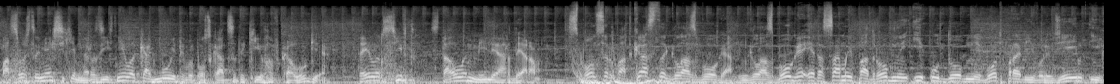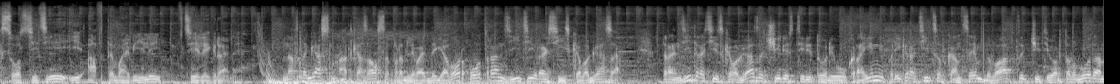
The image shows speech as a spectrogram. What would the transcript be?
Посольство Мексики разъяснило, как будет выпускаться текила в Калуге. Тейлор Свифт стала миллиардером. Спонсор подкаста Глаз Бога. Глаз Бога это самый подробный и удобный бот пробива людей, их соцсетей и автомобилей в Телеграме. Нафтогаз отказался продлевать договор о транзите российского газа. Транзит российского газа через территорию Украины прекратится в конце 2024 года,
